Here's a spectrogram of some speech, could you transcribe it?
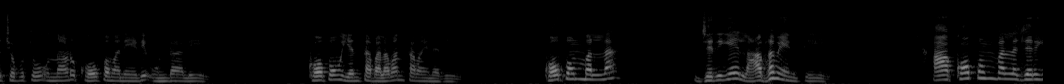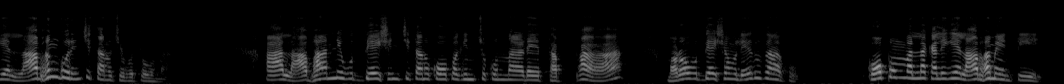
ఔర్వుడు చెబుతూ ఉన్నాడు కోపం అనేది ఉండాలి. కోపం ఎంత బలవంతమైనది? కోపం వల్ల జరిగే లాభం ఏంటి ఆ కోపం వల్ల జరిగే లాభం గురించి తను చెబుతూ ఉన్నాడు. ఆ లాభాన్ని ఉద్దేశించి తను కోపగించుకున్నాడే తప్ప మరో ఉద్దేశం లేదు తనకు. కోపం వల్ల కలిగే లాభమేంటి?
